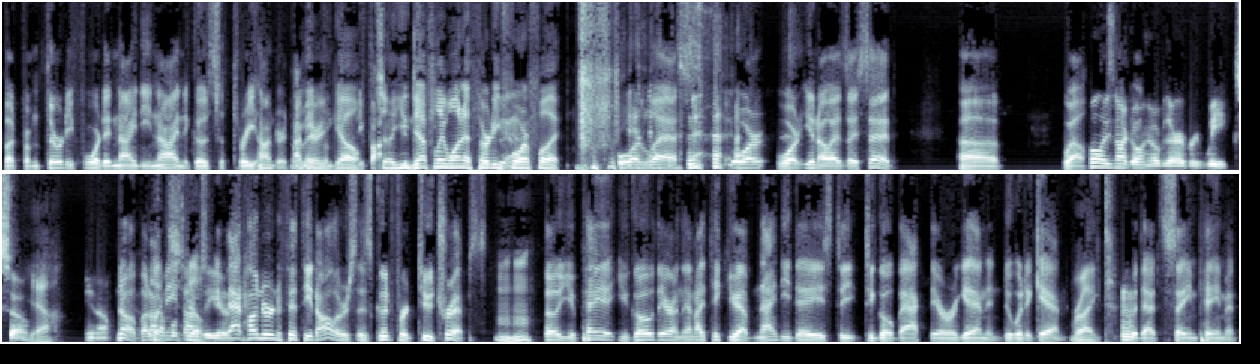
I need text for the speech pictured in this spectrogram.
But from 34 to 99, it goes to 300. Well, I mean, there you go. So you definitely want a 34 foot. or less, or or you know, as I said, uh, well, Well, he's not going over there every week, so yeah. you know, no, but a I couple mean, times a year. that hundred and fifty dollars is good for two trips. hmm So you pay it, you go there, and then I think you have ninety days to to go back there again and do it again Right. with that same payment.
